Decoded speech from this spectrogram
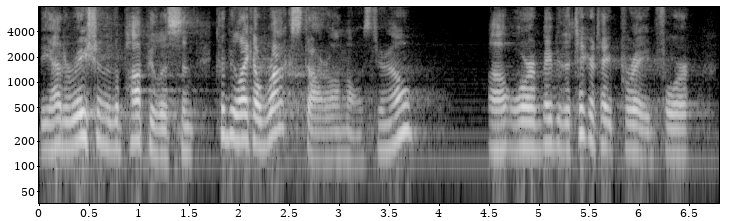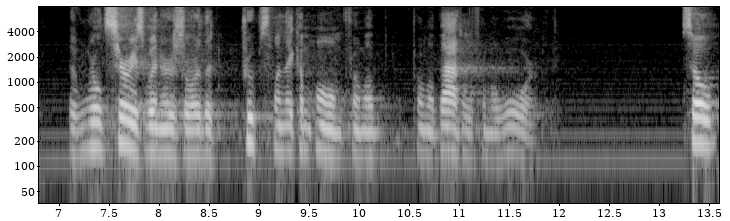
the adoration of the populace. And could be like a rock star almost, you know? Uh, or maybe the ticker tape parade for the World Series winners or the troops when they come home from a, from a battle, from a war. So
